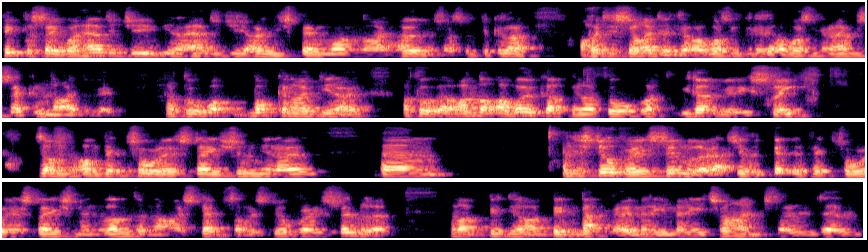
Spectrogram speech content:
people say, well, how did you, you know, how did you only spend one night homeless? I said, because I, I decided I wasn't going to, I wasn't going to have a second night of it. I thought, what, what can I, you know, I thought, I'm not, I woke up and I thought, well, you don't really sleep. It's on, on Victoria Station, you know, um, and it's still very similar. Actually, the bit of Victoria Station in London that I slept on is still very similar. And I've been, you know, I've been back there many, many times. And um,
